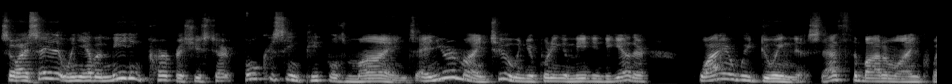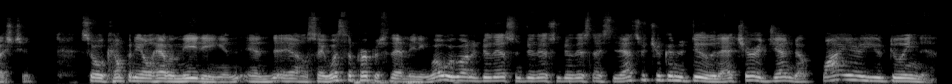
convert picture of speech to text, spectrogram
So I say that when you have a meeting purpose, you start focusing people's minds and your mind too when you're putting a meeting together. Why are we doing this? That's the bottom line question. So a company will have a meeting and, and I'll say, what's the purpose of that meeting? Well, we want to do this and do this and do this. And I say, that's what you're going to do. That's your agenda. Why are you doing that?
